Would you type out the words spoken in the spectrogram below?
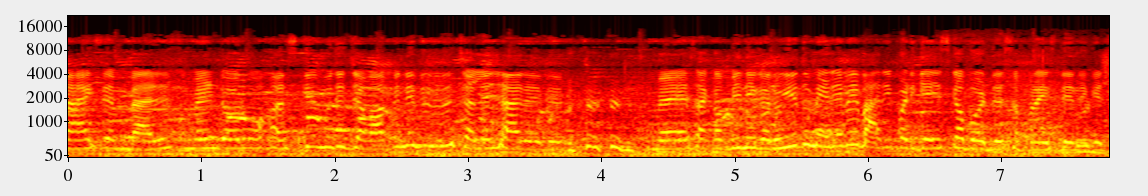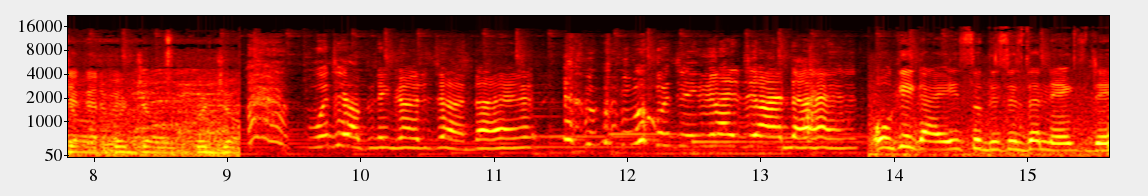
मैक्स एम्बेरसमेंट और वो हंस के मुझे जवाब ही नहीं देते थे चले जा रहे थे। मैं ऐसा कभी नहीं करूँगी तो मेरे भी भारी पड़ गया इसका बर्थडे सरप्राइज़ देने के चक्कर में। गुड जॉब मुझे अपने घर जाना है। मुझे घर जाना है। Okay guys so this is the next day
